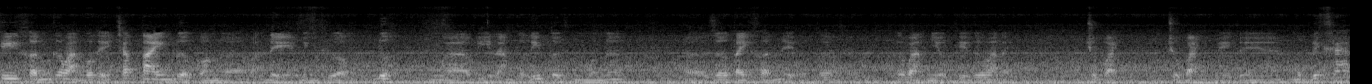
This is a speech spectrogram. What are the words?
khi khấn các bạn có thể chắp tay cũng được còn ờ, bạn để bình thường cũng được. Nhưng mà vì làm clip tôi không muốn ờ, ờ, giơ tay khấn để các, các bạn nhiều khi các bạn lại chụp ảnh chụp ảnh vì cái mục đích khác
